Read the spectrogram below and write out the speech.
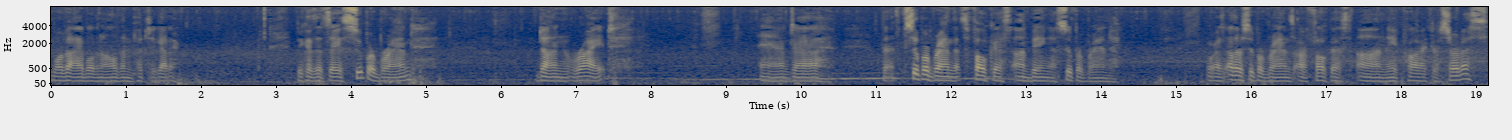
more valuable than all of them put together. Because it's a super brand done right. And uh, the super brand that's focused on being a super brand. Whereas other super brands are focused on the product or service.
